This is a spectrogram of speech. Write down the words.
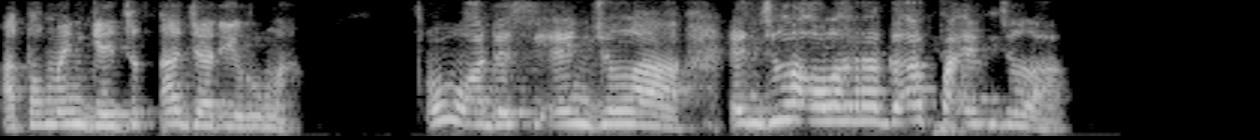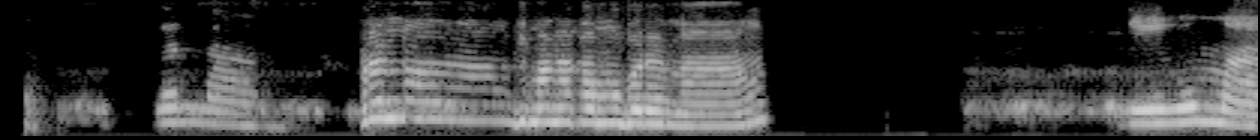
Atau main gadget aja di rumah? Oh, ada si Angela. Angela olahraga apa, Angela? Renang. Renang. Di mana kamu berenang? Di rumah.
